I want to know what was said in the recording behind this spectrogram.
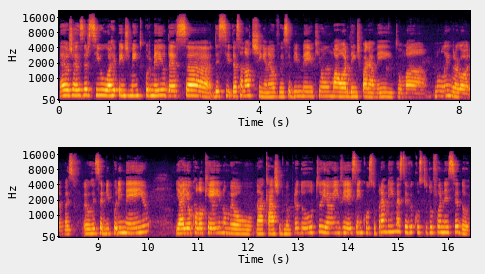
É, eu já exerci o arrependimento por meio dessa, desse, dessa notinha, né? Eu recebi meio que uma ordem de pagamento, uma. Não lembro agora, mas eu recebi por e-mail. E aí eu coloquei no meu, na caixa do meu produto e eu enviei sem custo para mim, mas teve o custo do fornecedor.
